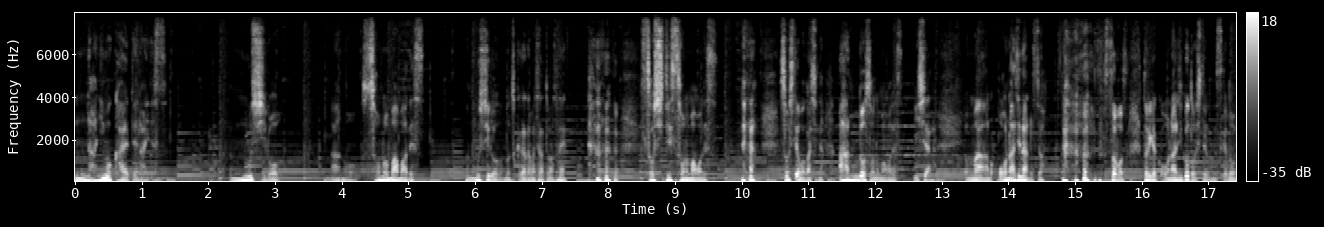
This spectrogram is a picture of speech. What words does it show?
何も変えてないですむしろあのそのままですむしろの使い方間違ってますね。そしてそのままです。そしてもおかしいな。アンドそのままです。一緒やな。まあ、あの同じなんですよ。そもそも、とにかく同じことをしてるんですけど、も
